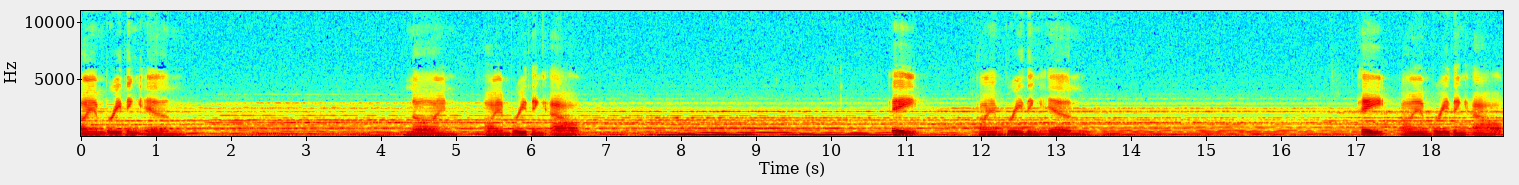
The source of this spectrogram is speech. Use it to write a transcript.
I am breathing in. 9. I am breathing out. 8. I am breathing in. 8. I am breathing out.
